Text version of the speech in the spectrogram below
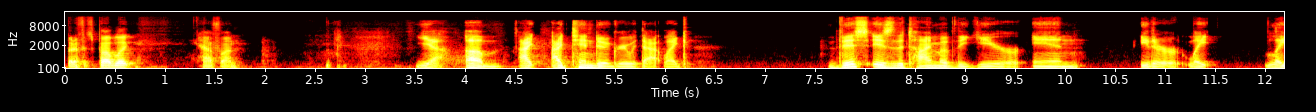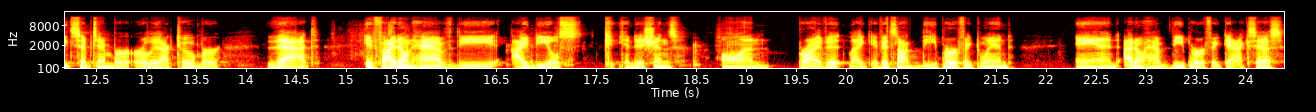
But if it's public, have fun. Yeah. Um I I tend to agree with that. Like this is the time of the year in either late late September, early October that if I don't have the ideal conditions on private, like if it's not the perfect wind and I don't have the perfect access,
